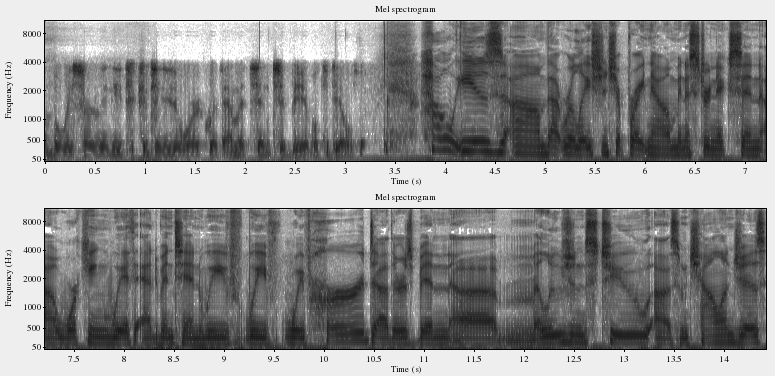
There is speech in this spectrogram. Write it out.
but we certainly need to continue to work with Edmonton to be able to deal with it. How is um, that relationship right now, Minister Nixon, uh, working with Edmonton? We've we've we've heard uh, there's been um, allusions to uh, some challenges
